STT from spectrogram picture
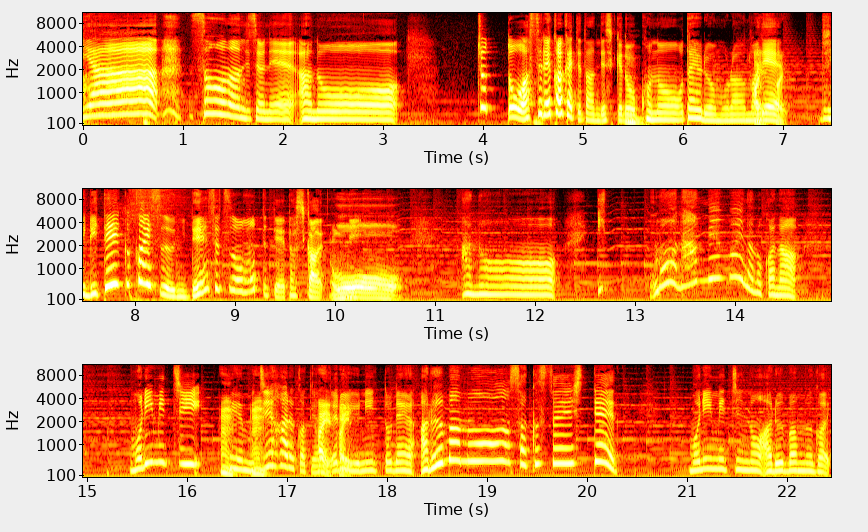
いやそうなんですよね。あのーちょっと忘れかけてたんですけど、うん。このお便りをもらうまで、はいはい、私リテイク回数に伝説を持ってて確かに。あのーいもう何年前なのかな？森道っていう道はるかと呼んではいはい。るユニットでアルバムを作成して森道のアルバムが1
